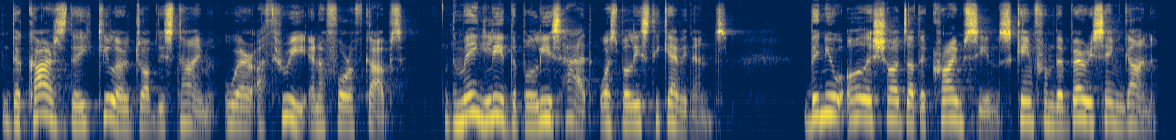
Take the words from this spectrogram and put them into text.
The cars the killer dropped this time were a 3 and a 4 of cups. The main lead the police had was ballistic evidence. They knew all the shots at the crime scenes came from the very same gun,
